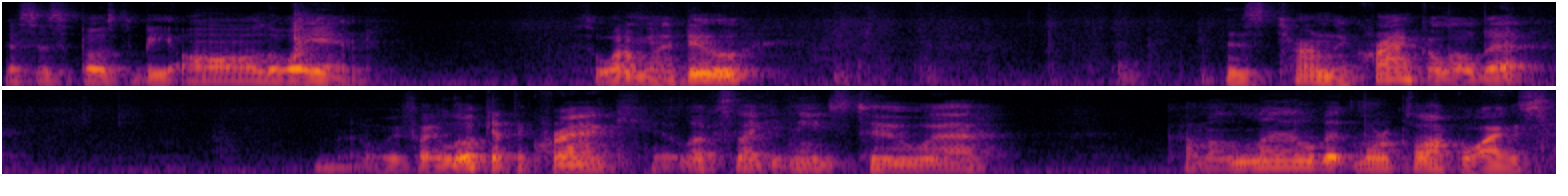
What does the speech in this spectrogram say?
This is supposed to be all the way in. So what I'm going to do is turn the crank a little bit. Now, if I look at the crank, it looks like it needs to uh, come a little bit more clockwise. So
